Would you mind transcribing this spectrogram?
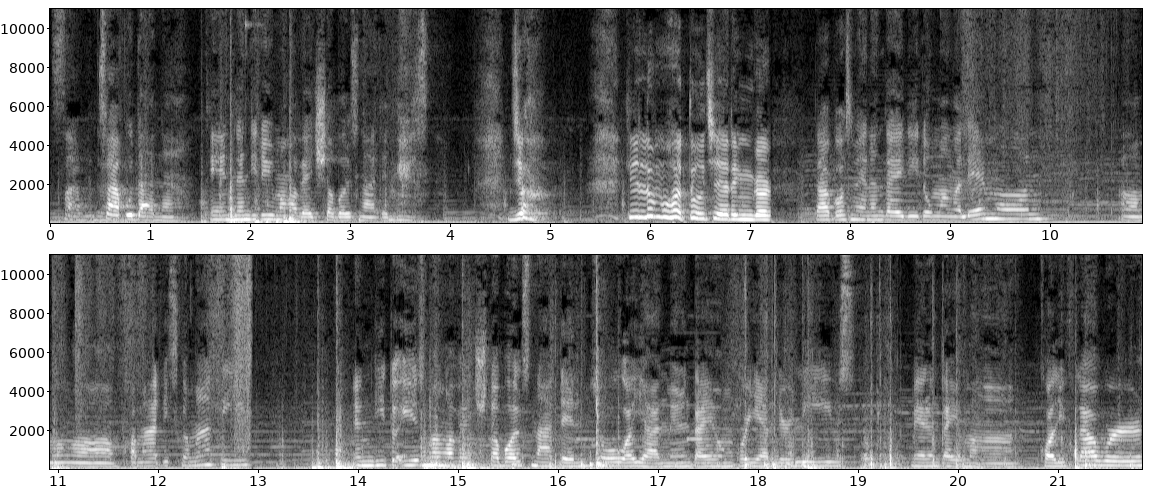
Sabudana. sabudana. And nandito yung mga vegetables natin, guys. Jo, kilo mo to, cheringar. Tapos meron tayo dito mga lemon, ah, mga kamatis-kamatis. And dito is mga vegetables natin. So, ayan, meron tayong coriander leaves, meron tayong mga cauliflower,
